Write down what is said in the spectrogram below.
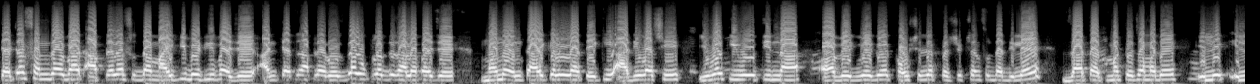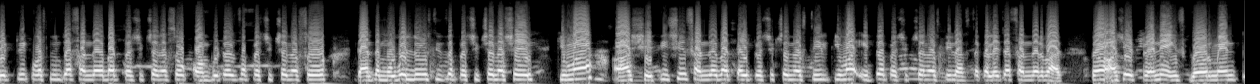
त्याच्या संदर्भात आपल्याला सुद्धा माहिती भेटली पाहिजे आणि त्यातून आपल्याला रोजगार उपलब्ध झाला पाहिजे. म्हणून काय केलं जाते की आदिवासी युवक युवतींना वेगवेगळे कौशल्य प्रशिक्षण सुद्धा दिले जातात. मग त्याच्यामध्ये इलेक इलेक्ट्रिक वस्तूंच्या संदर्भात प्रशिक्षण असो कॉम्प्युटरचं प्रशिक्षण असो त्यानंतर मोबाईल दुरुस्तीचं प्रशिक्षण असेल किंवा शेतीशी संदर्भात काही प्रशिक्षण असतील किंवा इतर प्रशिक्षण असतील हस्तकलेच्या संदर्भात तर असे ट्रेनिंग गव्हर्नमेंट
